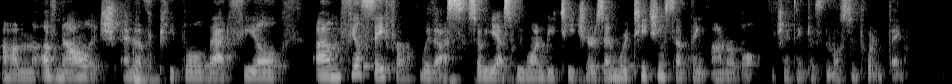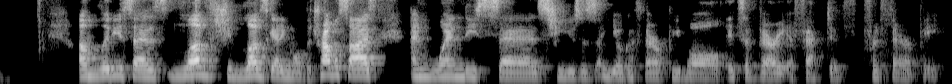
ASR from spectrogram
um, of knowledge and of people that feel um, feel safer with us. So, yes, we want to be teachers and we're teaching something honorable, which I think is the most important thing. Um, Lydia says, love, she loves getting all the travel size. And Wendy says she uses a yoga therapy ball. It's a very effective for therapy.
